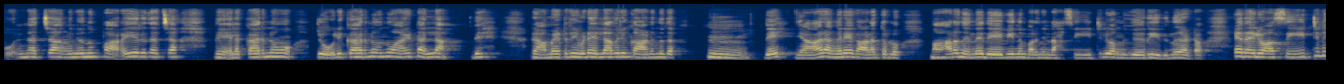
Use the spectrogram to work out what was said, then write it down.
പൊന്നച്ച അങ്ങനെയൊന്നും പറയരുത് അച്ഛ വേലക്കാരനോ ജോലിക്കാരനോ ഒന്നും ആയിട്ടല്ല. ദേ രാമേട്ടനെ ഇവിടെ എല്ലാവരും കാണുന്നത്. ഉം. ദേ ഞാൻ അങ്ങനെ കാണത്തുള്ളൂ. മാറി നിന്നേ ദേവി എന്നും പറഞ്ഞിട്ട് ആ സീറ്റിലും അങ്ങ് കയറി ഇരുന്നു കേട്ടോ. ഏതായാലും ആ സീറ്റിൽ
